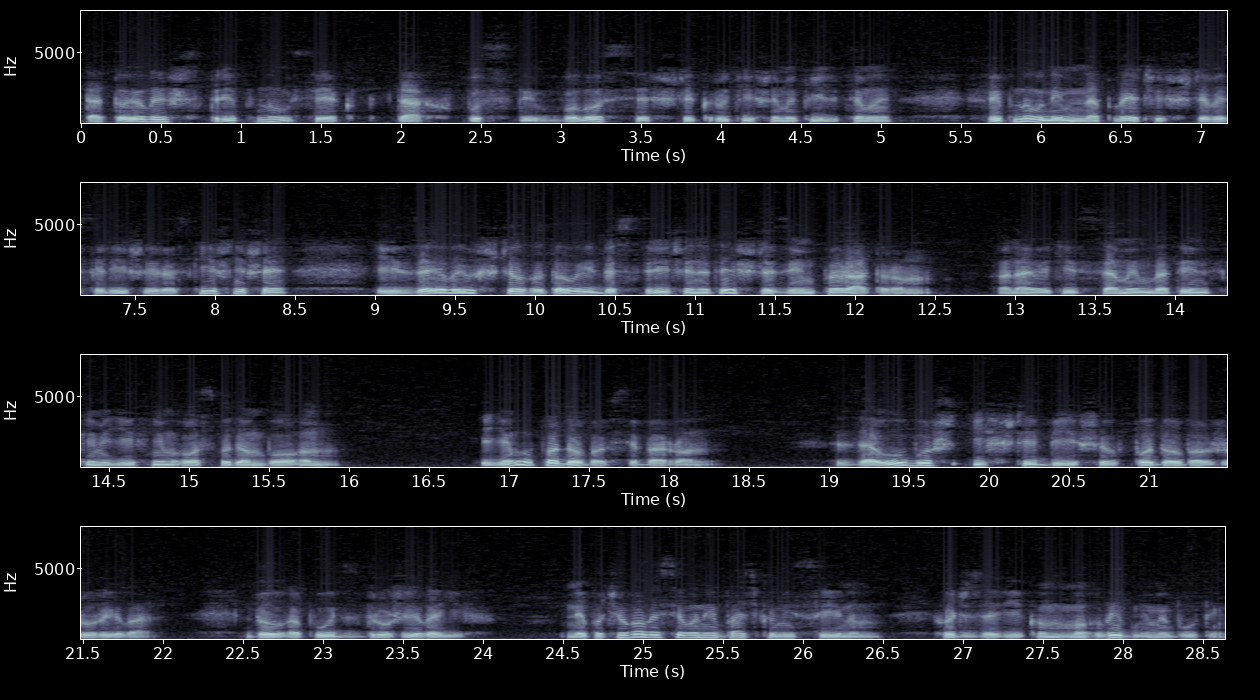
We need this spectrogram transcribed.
Та той лиш стріпнувся, як птах, пустив волосся ще крутішими кільцями, сипнув ним на плечі ще веселіше і розкішніше, і заявив, що готовий до зустрічі не те що з імператором, а навіть із самим латинським їхнім Господом Богом. Йому подобався барон. Заубуш іще більше вподобав журила. Довга путь здружила їх. Не почувалися вони батьком і сином, хоч за віком могли б ними бути.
